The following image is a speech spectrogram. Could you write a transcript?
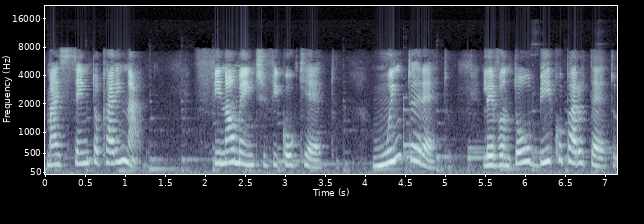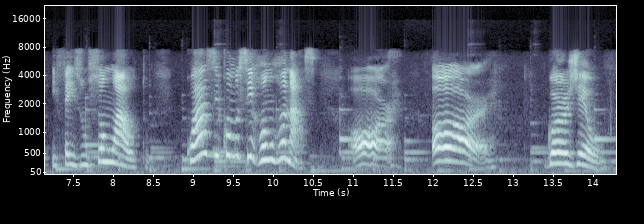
mas sem tocar em nada. Finalmente ficou quieto, muito ereto. Levantou o bico para o teto e fez um som alto, quase como se ronronasse. Or, or, gorjeou.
